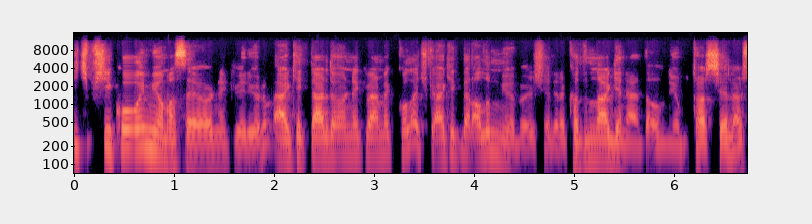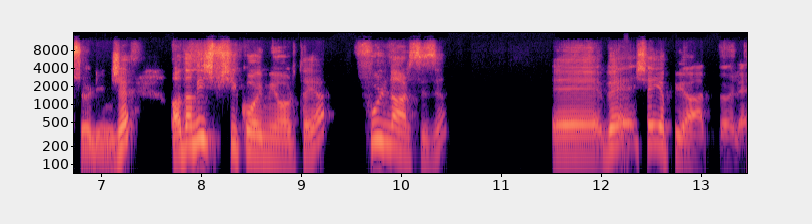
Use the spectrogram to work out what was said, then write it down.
hiçbir şey koymuyor masaya örnek veriyorum. Erkeklerde örnek vermek kolay çünkü erkekler alınmıyor böyle şeylere. Kadınlar genelde alınıyor bu tarz şeyler söyleyince. Adam hiçbir şey koymuyor ortaya. Full narsizm. Ee, ve şey yapıyor abi böyle.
